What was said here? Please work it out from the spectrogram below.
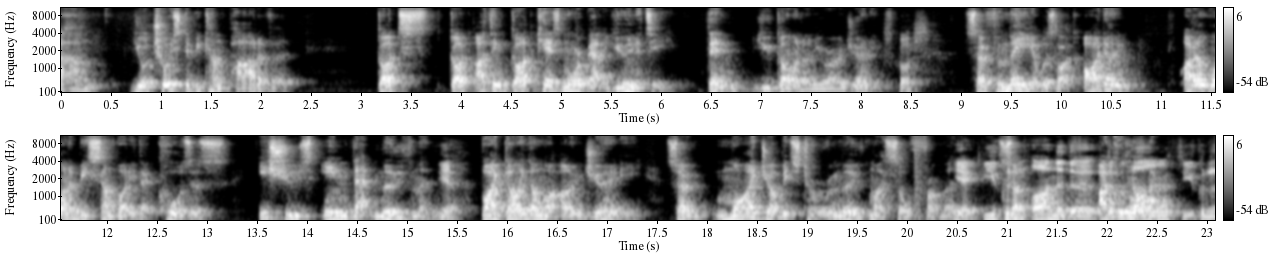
um, your choice to become part of it, God's God. I think God cares more about unity than you going on your own journey. Of course. So for me, it was like I don't, I don't want to be somebody that causes issues in that movement Yeah. by going on my own journey. So my job is to remove myself from it. Yeah. You couldn't honor the, I the couldn't call. honor You couldn't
